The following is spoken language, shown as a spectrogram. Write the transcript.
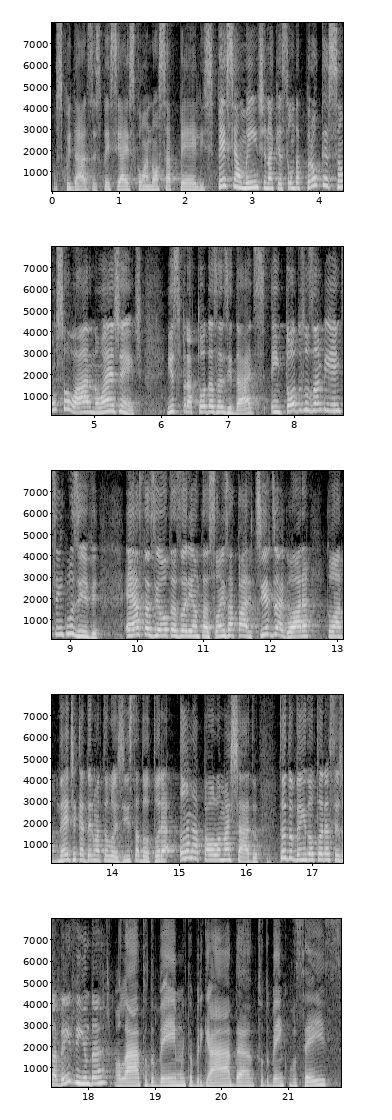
Os cuidados especiais com a nossa pele, especialmente na questão da proteção solar, não é, gente? Isso para todas as idades, em todos os ambientes, inclusive. Estas e outras orientações a partir de agora com a médica dermatologista, a doutora Ana Paula Machado. Tudo bem, doutora? Seja bem-vinda. Olá, tudo bem? Muito obrigada. Tudo bem com vocês?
